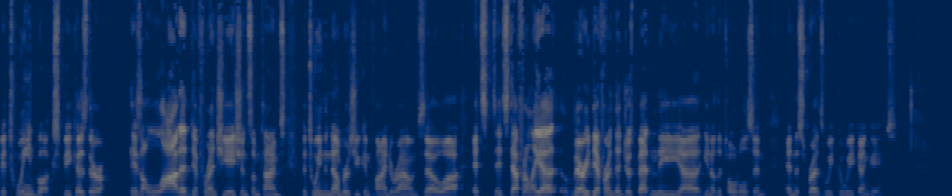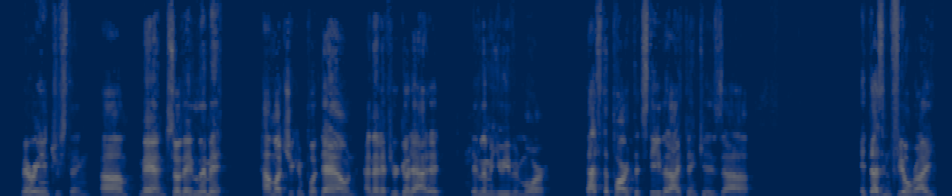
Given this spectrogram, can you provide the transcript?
between books because there is a lot of differentiation sometimes between the numbers you can find around. So uh, it's it's definitely a very different than just betting the uh, you know the totals and and the spreads week to week on games. Very interesting, um, man. So they limit how much you can put down, and then if you're good at it, they limit you even more. That's the part that Steve that I think is uh, it doesn't feel right.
